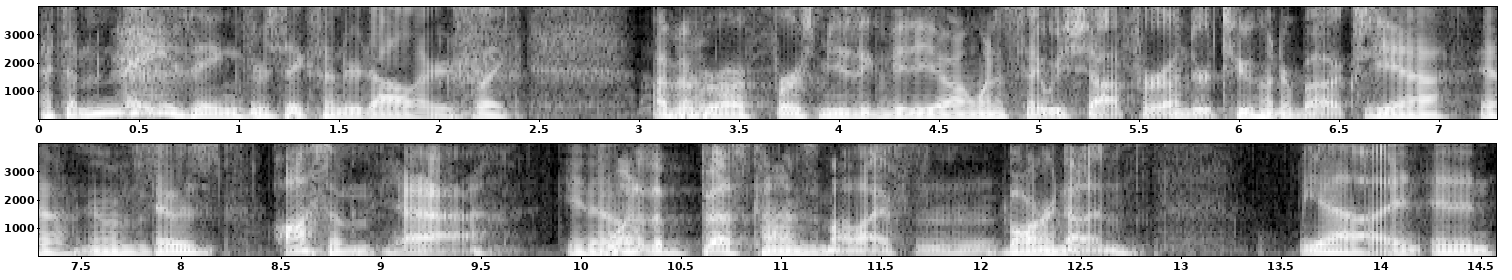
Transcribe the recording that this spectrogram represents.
That's amazing for $600. Like, I remember our first music video I want to say we shot for under 200 bucks yeah, yeah. It was- it was awesome. yeah You know? one of the best times of my life mm-hmm. bar none Yeah, and and in,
